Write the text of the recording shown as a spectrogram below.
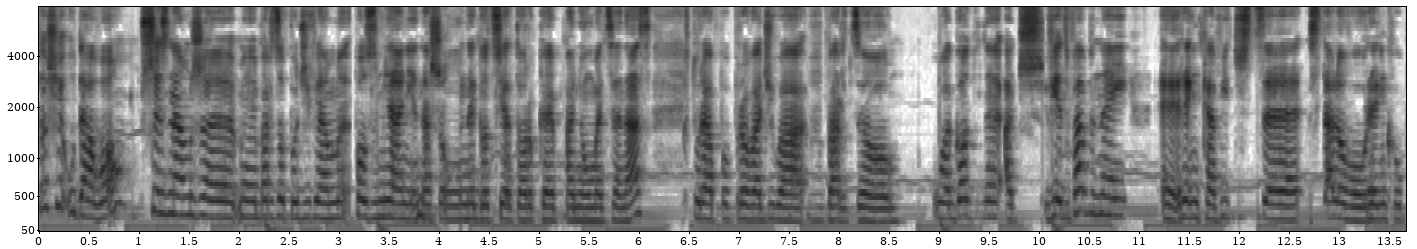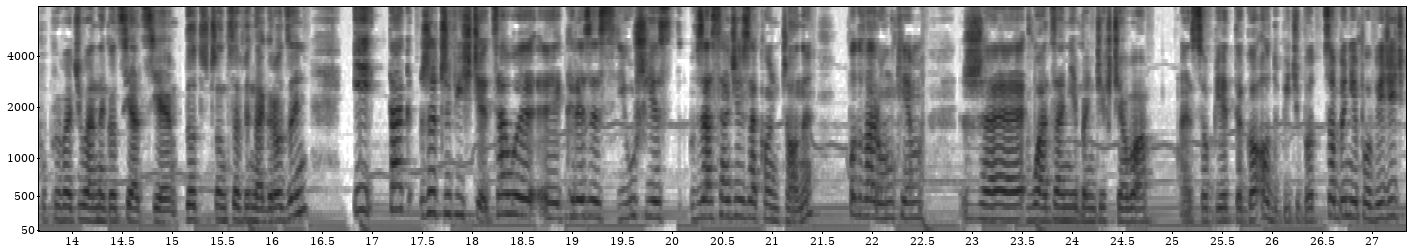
to się udało. Przyznam, że bardzo podziwiam po zmianie naszą negocjatorkę, panią mecenas, która poprowadziła w bardzo łagodny, acz w jedwabnej e, rękawiczce, stalową ręką poprowadziła negocjacje dotyczące wynagrodzeń. I tak rzeczywiście cały e, kryzys już jest w zasadzie zakończony, pod warunkiem, że władza nie będzie chciała e, sobie tego odbić, bo co by nie powiedzieć,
